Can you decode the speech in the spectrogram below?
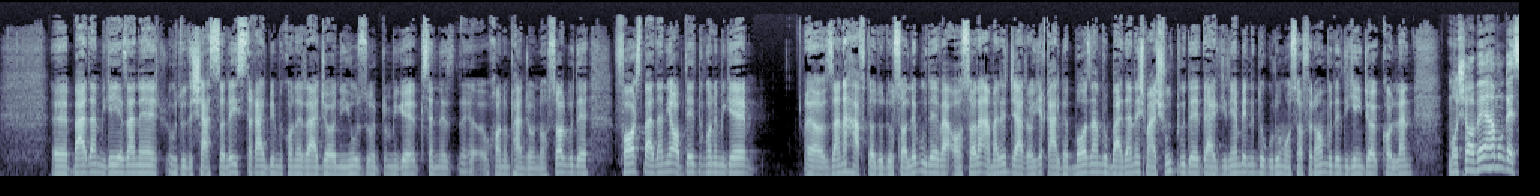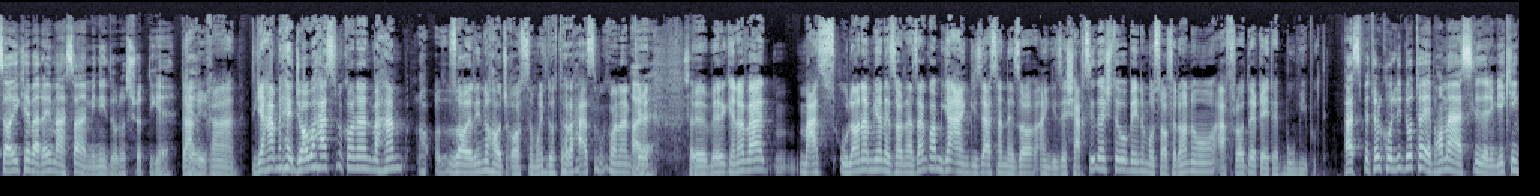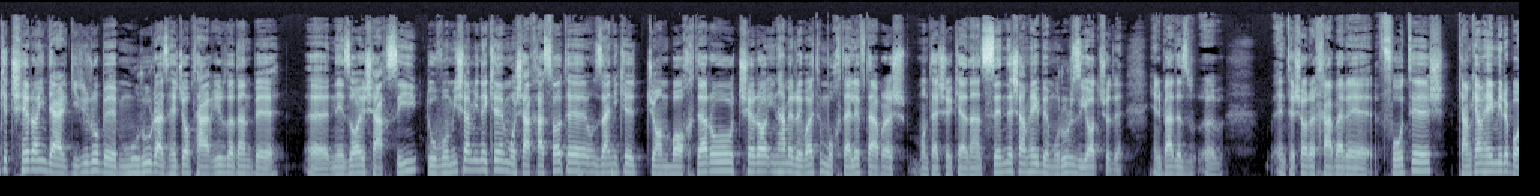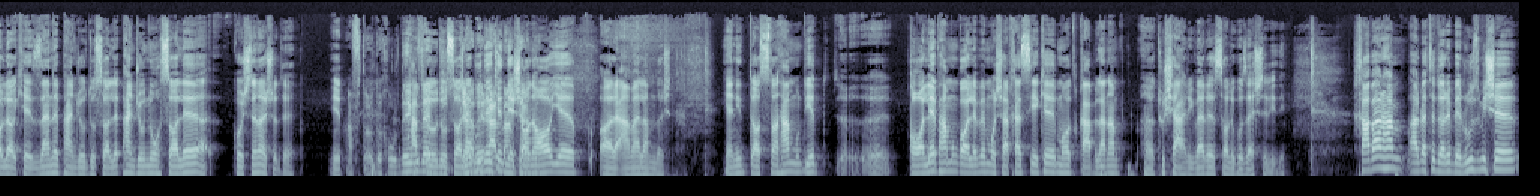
بعدم میگه یه زن حدود 60 ساله است قلبی می‌کنه. رجا نیوز میگه سن خانم 59 سال بوده. فارس بعدا یه آپدیت می‌کنه میگه زن 72 ساله بوده و آثار عمل جراحی قلب بازم رو بدنش مشهود بوده. درگیری هم بین دو گروه مسافران بوده. دیگه اینجا کلا مشابه همون قصه هایی که برای مهسا امینی درست شد دیگه. دقیقا. دیگه هم حجاب رو حذف می‌کنن و هم زائرین حاج قاسم و این دوتا رو حذف می‌کنن آره. که بره کنار. و مسئولان هم میان اظهار نظر می‌کنن. میگن انگیزه اصلا نزاع انگیزه شخصی داشته و بین مسافران و افراد غیر بومی بود. پس به طور کلی دو تا ابهام اصلی داریم. یکی اینکه چرا این درگیری رو به مرور از حجاب تغییر دادن به نزاع شخصی. دومیش هم اینه که مشخصات زنی که جان باخته رو چرا این همه روایت مختلف دربارش منتشر کردن. سنش هم هی به مرور زیاد شده. یعنی بعد از انتشار خبر فوتش کم کم هی میره بالا که زن 52 ساله 59 ساله کشته نشده. هفتاد خورده بوده. دو ساله بوده که نشانه های آره عملم داشت. یعنی داستان همون یه قالب همون قالب مشخصیه که ما قبلا هم تو شهریور سال گذشته دیدیم. خبر هم البته داره به روز میشه.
